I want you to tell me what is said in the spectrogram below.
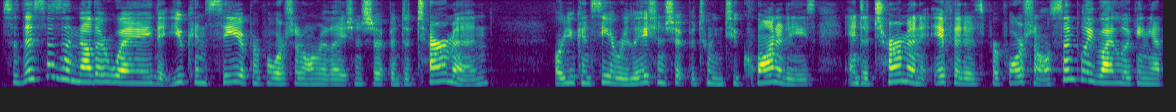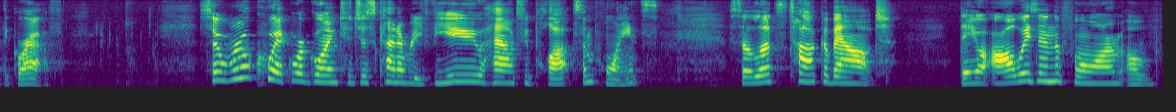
So this is another way that you can see a proportional relationship and determine, or you can see a relationship between two quantities and determine if it is proportional simply by looking at the graph. So real quick, we're going to just kind of review how to plot some points. So let's talk about, they are always in the form of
